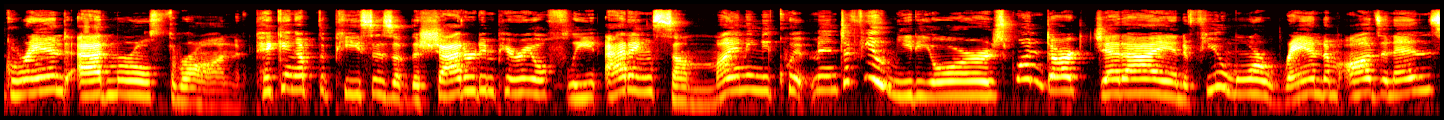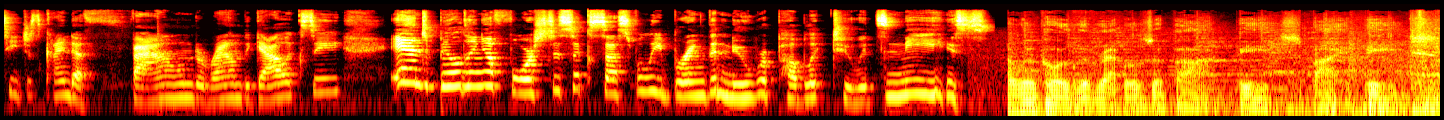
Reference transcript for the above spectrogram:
Grand Admiral Thrawn, picking up the pieces of the shattered Imperial fleet, adding some mining equipment, a few meteors, one dark Jedi, and a few more random odds and ends he just kind of found around the galaxy, and building a force to successfully bring the New Republic to its knees. I will pull the rebels apart piece by piece.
